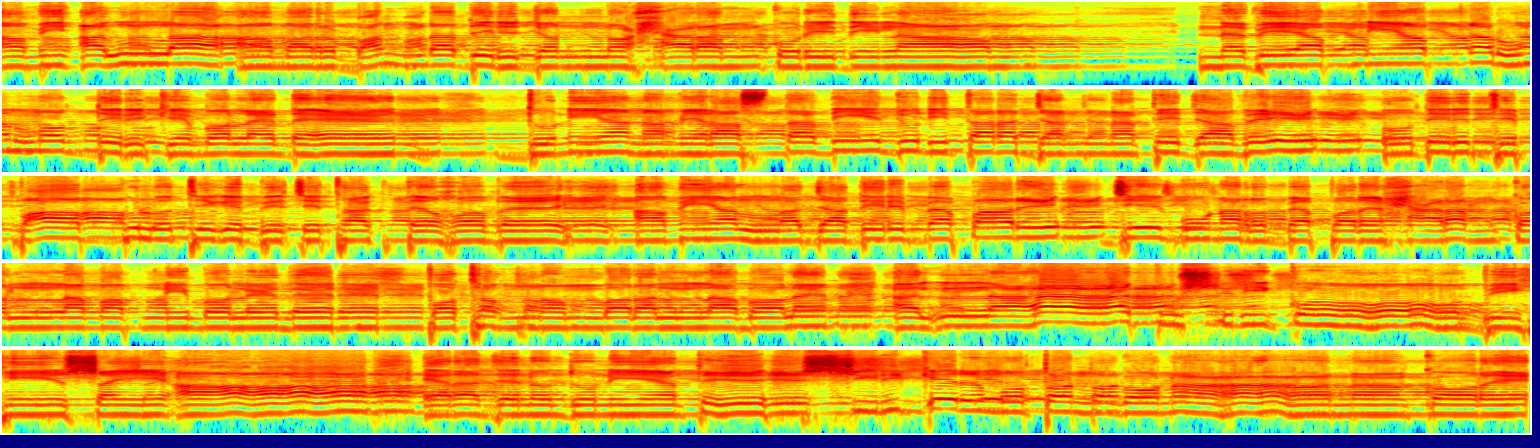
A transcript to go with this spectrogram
আমি আল্লাহ আমার বান্দাদের জন্য হারাম করে দিলাম। নবী আপনি আপনার উম্মতদেরকে বলে দেন দুনিয়া নামে রাস্তা দিয়ে যদি তারা জান্নাতে যাবে, ওদের যে পাপগুলো থেকে বেঁচে থাকতে হবে। আমি আল্লাহ যাদের ব্যাপারে যে গুনার ব্যাপারে হারাম করলাম, আপনি বলে দেন। প্রথম নম্বর আল্লাহ বলেন, আল্লাহ তুশরিকু এরা যেন দুনিয়াতে শিরকের মতন গোনা না করে।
